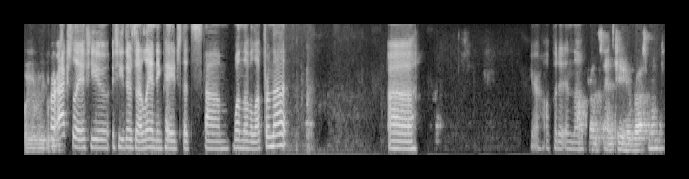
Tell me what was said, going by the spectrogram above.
Oh, you already copied Or actually, if you if you there's a landing page that's um, one level up from that. Uh, here, I'll put it in the. Conference anti-harassment.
